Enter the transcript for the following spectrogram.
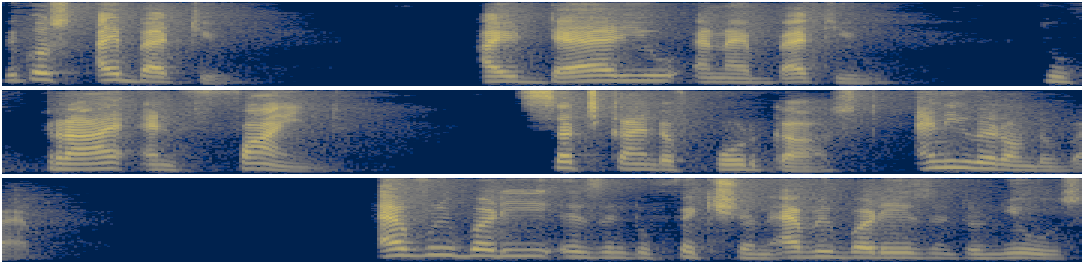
because I bet you, I dare you, and I bet you to try and find such kind of podcast anywhere on the web. Everybody is into fiction, everybody is into news.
